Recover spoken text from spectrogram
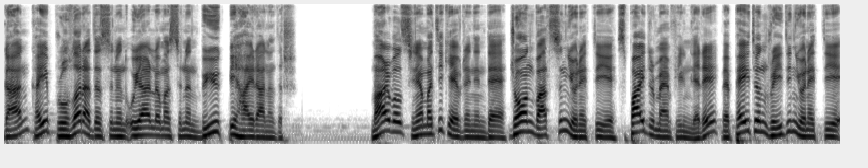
Gunn, Kayıp Ruhlar Adası'nın uyarlamasının büyük bir hayranıdır. Marvel sinematik evreninde John Watts'ın yönettiği Spider-Man filmleri ve Peyton Reed'in yönettiği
